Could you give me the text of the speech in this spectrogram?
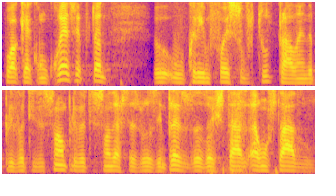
qualquer concorrência. Portanto, o crime foi, sobretudo, para além da privatização, a privatização destas duas empresas a, dois, a um Estado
